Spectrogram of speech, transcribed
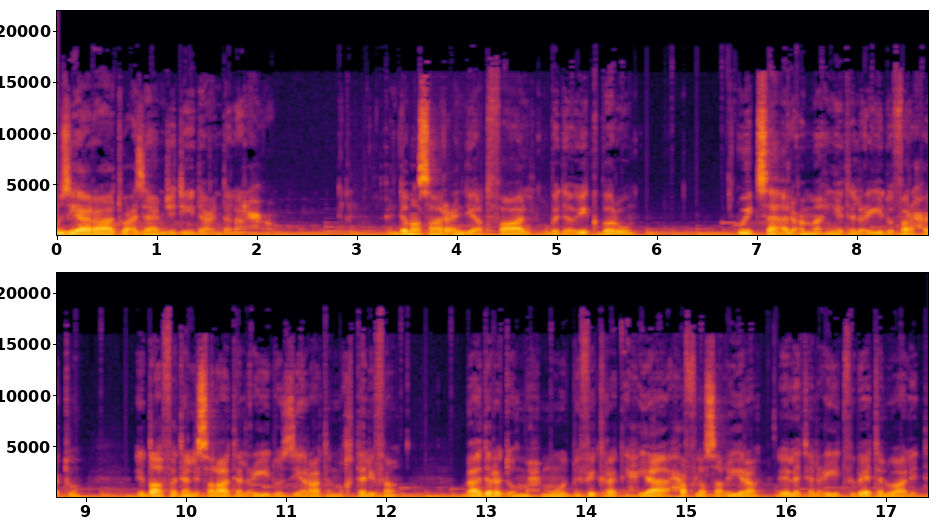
وزيارات وعزائم جديدة عند الأرحام. عندما صار عندي أطفال وبدأوا يكبروا ويتساءلوا عن ماهية العيد وفرحته إضافة لصلاة العيد والزيارات المختلفة بادرت أم محمود بفكرة إحياء حفلة صغيرة ليلة العيد في بيت الوالد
